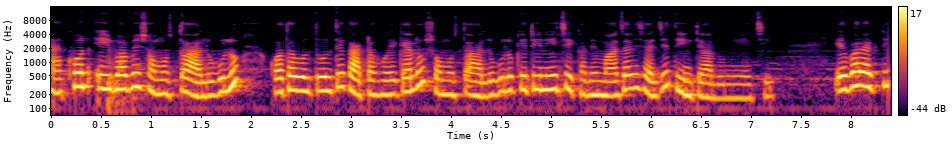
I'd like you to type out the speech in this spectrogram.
এখন এইভাবে সমস্ত আলুগুলো কথা বলতে বলতে কাটা হয়ে গেল। সমস্ত আলুগুলো কেটে নিয়েছি। এখানে মাঝারি সাইজে তিনটে আলু নিয়েছি। এবার একটি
